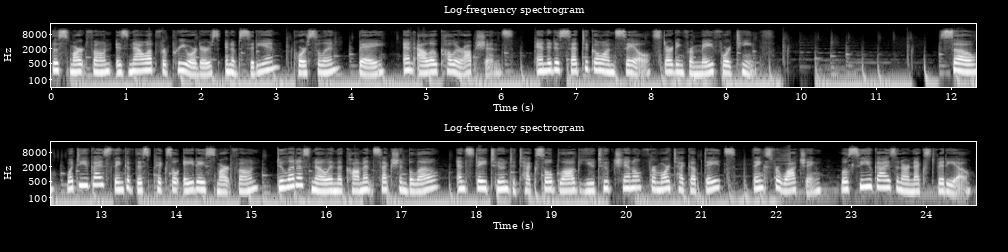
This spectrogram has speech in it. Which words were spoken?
The smartphone is now up for pre-orders in obsidian, porcelain, bay, and aloe color options, and it is set to go on sale starting from May 14th. So, what do you guys think of this Pixel 8a smartphone? Do let us know in the comment section below, and stay tuned to TechSole blog YouTube channel for more tech updates. Thanks for watching, we'll see you guys in our next video.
